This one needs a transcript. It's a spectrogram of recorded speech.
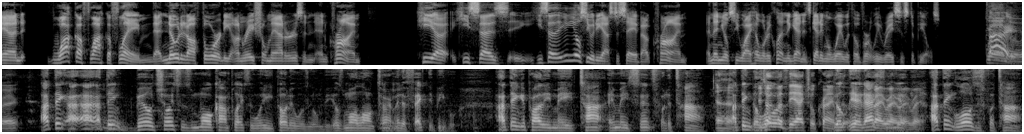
And Waka Flocka Flame, that noted authority on racial matters and, and crime, he uh, he says he says you'll see what he has to say about crime, and then you'll see why Hillary Clinton again is getting away with overtly racist appeals. Right. I think I, I think Bill's choice was more complex than what he thought it was going to be. It was more long term. Mm-hmm. It affected people. I think it probably made time. It made sense for the time. Uh-huh. I think the You're laws, talking about the actual crime. The, yeah, the actual, right, right, yeah. right, right. I think laws is for time.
